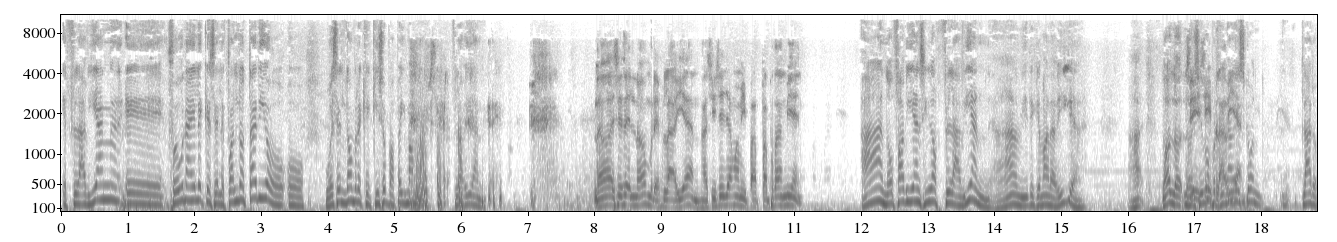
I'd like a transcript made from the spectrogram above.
eh, Flavián, eh, ¿fue una L que se le fue al notario o, o- o es el nombre que quiso papá y mamá? Flavián. No, ese es el nombre, Flavián. Así se llama mi papá también. Ah, no Fabián, sino Flavián. Ah, mire qué maravilla. Ah, no, lo, lo Sí, decimos sí, por vez con, claro,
